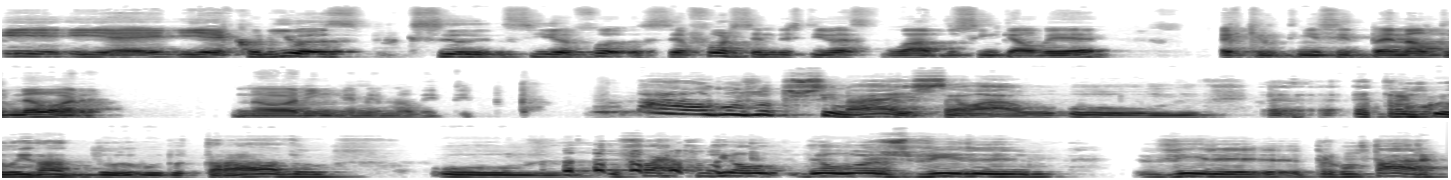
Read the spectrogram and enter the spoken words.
E, e é, e é curioso, porque se, se, a for- se a força ainda estivesse do lado do 5LB, aquilo tinha sido penalti na hora. Na horinha mesmo ali, tipo. Há alguns outros sinais, sei lá, o, o- a, a tranquilidade do, do tarado, o, o facto dele, dele hoje vir, vir eh, perguntar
